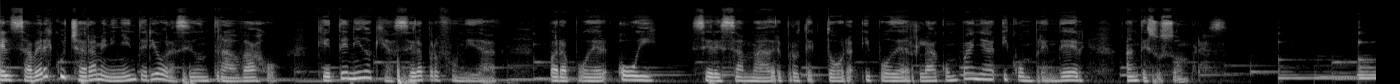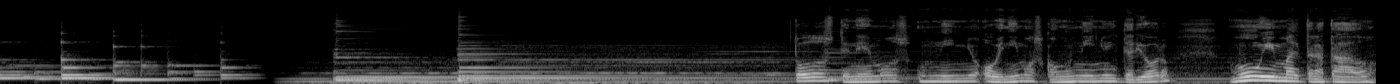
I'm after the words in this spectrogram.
El saber escuchar a mi niña interior ha sido un trabajo que he tenido que hacer a profundidad para poder hoy ser esa madre protectora y poderla acompañar y comprender ante sus sombras. Todos tenemos un niño o venimos con un niño interior muy maltratado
